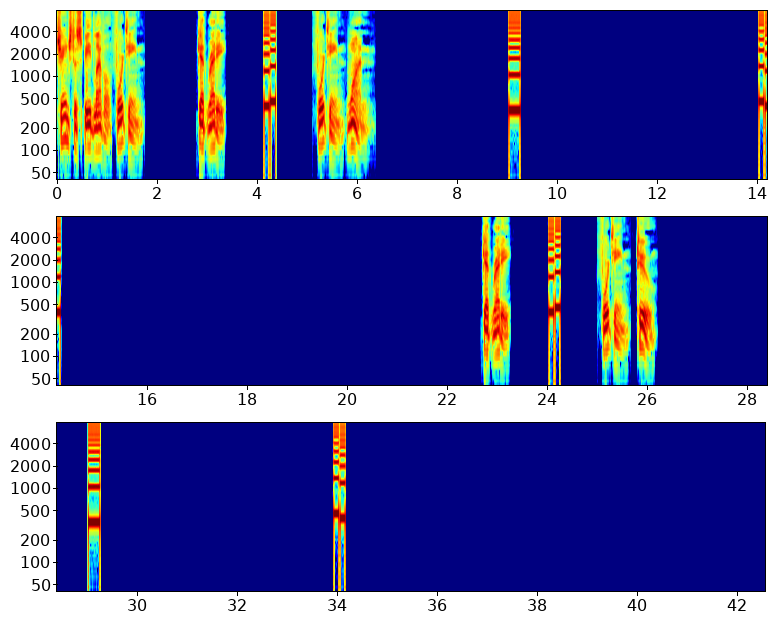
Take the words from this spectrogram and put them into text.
Change to speed level 14. Get ready. 14 1. Get ready. 14 2.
